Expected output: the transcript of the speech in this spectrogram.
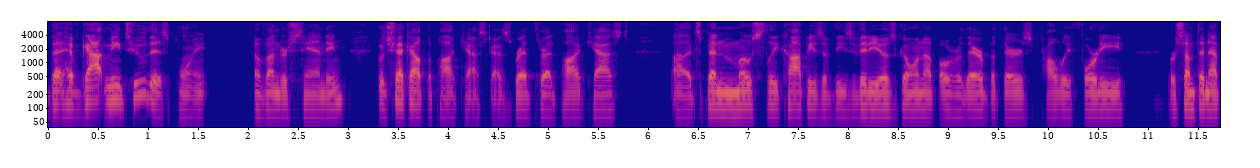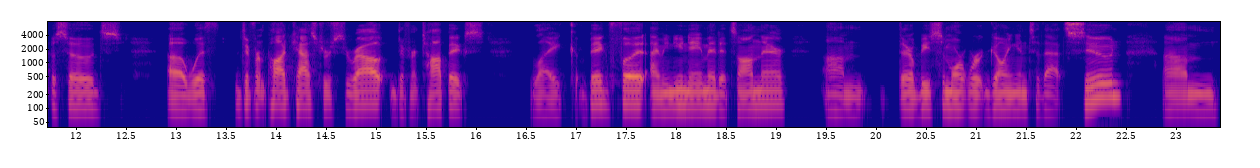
that have got me to this point of understanding, go check out the podcast, guys. Red Thread Podcast. Uh, it's been mostly copies of these videos going up over there, but there's probably 40 or something episodes uh, with different podcasters throughout, different topics like Bigfoot. I mean, you name it, it's on there. Um, there'll be some more work going into that soon. Um,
